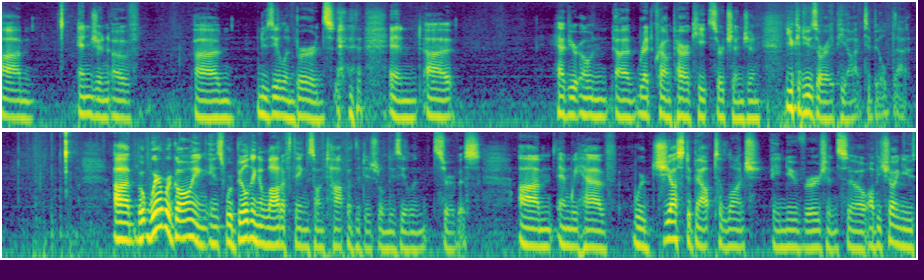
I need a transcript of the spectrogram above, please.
um, engine of um, New Zealand birds and uh, have your own uh, red crown parakeet search engine, you could use our API to build that. Uh, but where we're going is we're building a lot of things on top of the Digital New Zealand service. Um, and we have, we're just about to launch a new version. So I'll be showing you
